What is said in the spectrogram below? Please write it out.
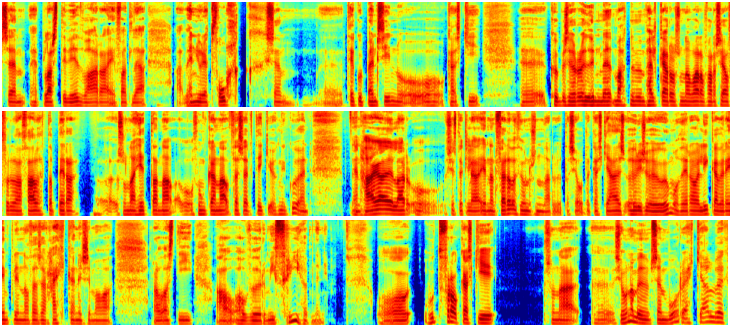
sem plasti við var að einfallega að venjur eitt fólk sem uh, tekur bensín og, og kannski uh, köpur sér rauðin með matnum um helgar og svona var að fara að sjá fyrir það að það þetta bera uh, svona hittana og þungana þessari tekiaukningu en, en hagaðilar og sérstaklega innan ferðarþjónusunar við þetta sjá þetta kannski aðeins öðris augum og þeir hafa líka verið einblinn á þessar hækkanir sem á að ráðast í á, á vörum í fríhöfninni og út frá kannski svona uh, sjónamiðum sem voru ekki alveg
